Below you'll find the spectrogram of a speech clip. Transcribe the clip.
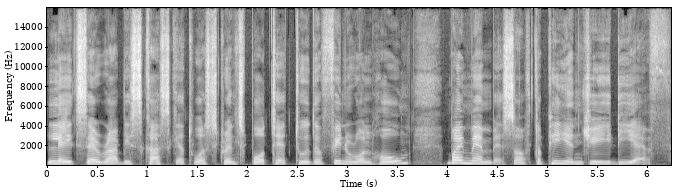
late Sir Rabi's casket was transported to the funeral home by members of the PNGDF.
